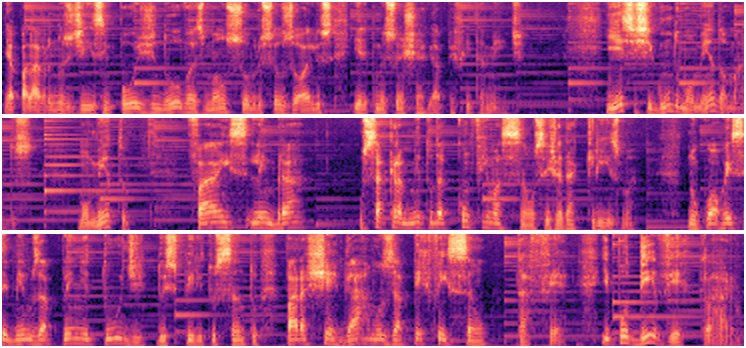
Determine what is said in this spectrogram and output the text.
E a palavra nos diz: impôs de novo as mãos sobre os seus olhos e ele começou a enxergar perfeitamente. E esse segundo momento, amados, momento, faz lembrar o sacramento da confirmação, ou seja, da crisma, no qual recebemos a plenitude do Espírito Santo para chegarmos à perfeição da fé e poder ver claro.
